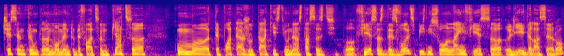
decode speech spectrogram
ce se întâmplă în momentul de față în piață, cum uh, te poate ajuta chestiunea asta să uh, fie să-ți dezvolți business-ul online, fie să îl iei de la zero.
